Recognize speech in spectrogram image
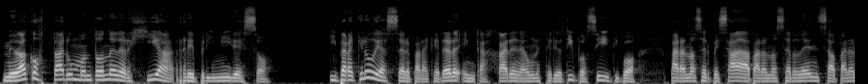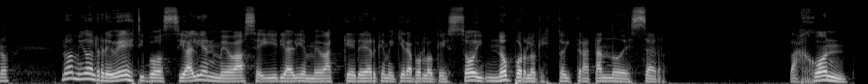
me va a costar un montón de energía reprimir eso. ¿Y para qué lo voy a hacer? ¿Para querer encajar en algún estereotipo? Sí, tipo, para no ser pesada, para no ser densa, para no... No, amigo, al revés, tipo, si alguien me va a seguir y alguien me va a querer que me quiera por lo que soy, no por lo que estoy tratando de ser. Bajón,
